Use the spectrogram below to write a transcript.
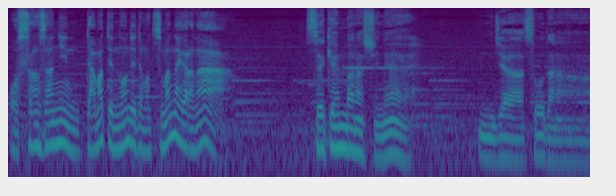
おっさん3人黙って飲んでてもつまんないからな。世間話ね。じゃあそうだな。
